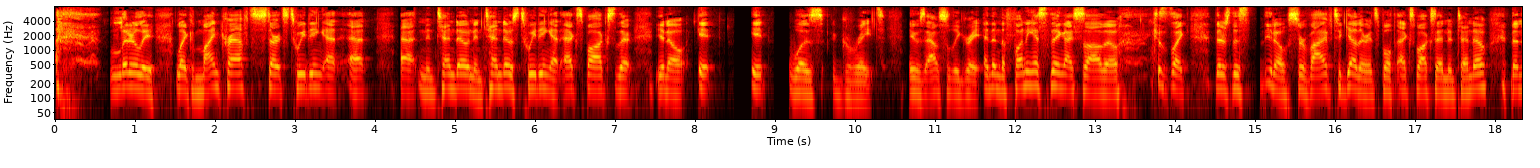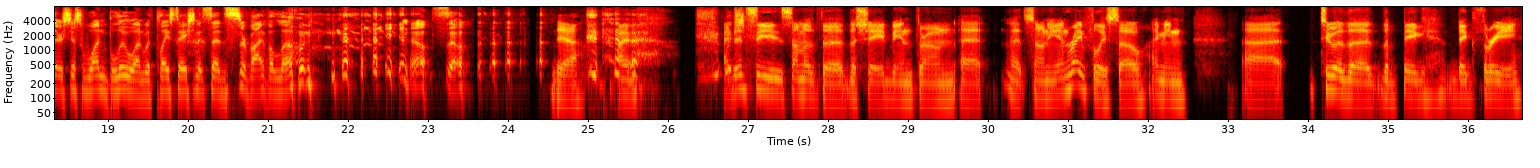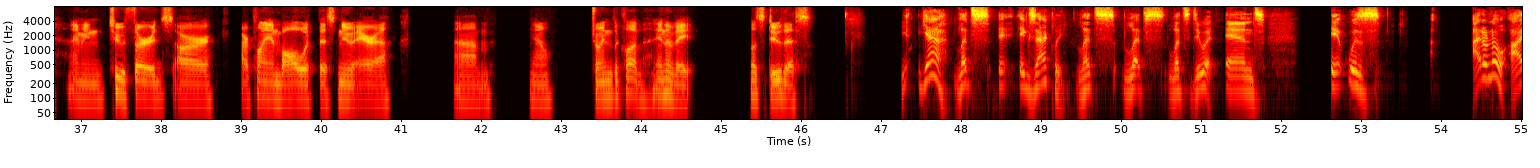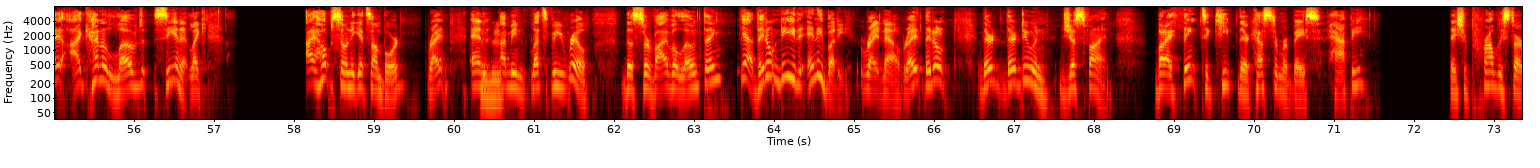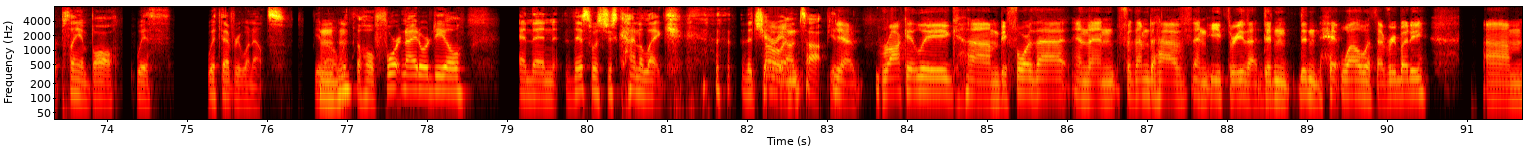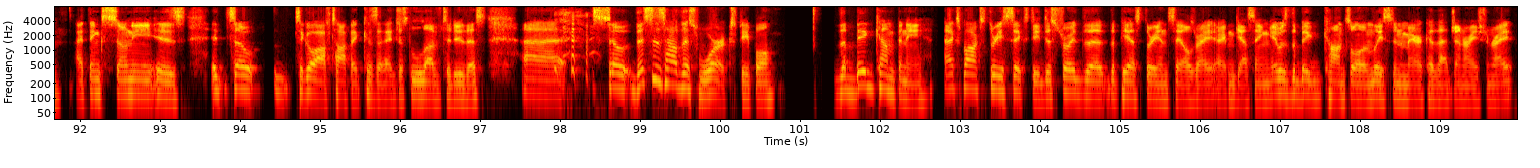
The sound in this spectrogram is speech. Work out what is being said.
literally like Minecraft starts tweeting at at at Nintendo, Nintendo's tweeting at Xbox. There you know, it it was great. It was absolutely great. And then the funniest thing I saw though, because like there's this, you know, survive together. It's both Xbox and Nintendo. Then there's just one blue one with PlayStation. It says survive alone. you know, so Yeah. I, I Which- did see some of the, the shade being thrown at, at Sony, and rightfully so. I mean, uh, two of the, the big, big three, I mean, two thirds are, are playing ball with this new era. Um, you know, join the club, innovate. Let's do this. Yeah let's exactly let's let's let's do it and it was i don't know i i kind of loved seeing it like i hope sony gets on board right and Mhm. i mean let's be real the survive alone thing yeah they don't need anybody right now right they don't they're they're doing just fine but i think to keep their customer base happy they should probably start playing ball with with everyone else you know Mhm. with the whole fortnite ordeal and then this was just kind of like the cherry Oh, on top you know? Yeah, Rocket League um, before that, and then for them to have an E3 that didn't didn't hit well with everybody. Um, I think Sony is it. So to go off topic because I just love to do this. Uh, so this is how this works, people. The big company, Xbox 360, destroyed the the PS3 in sales. Right? I'm guessing it was the big console, at least in America, that generation. Right?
